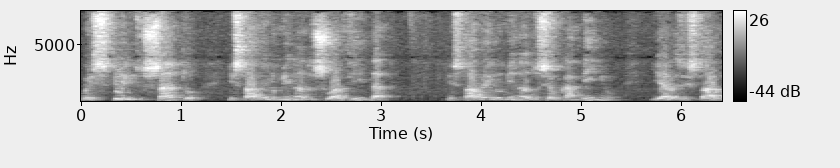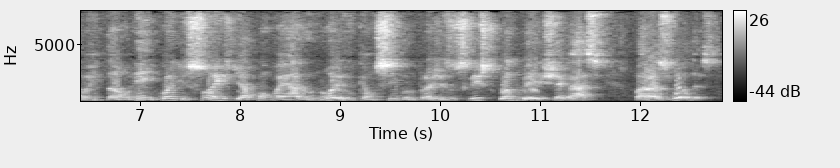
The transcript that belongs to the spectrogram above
O Espírito Santo estava iluminando sua vida, estava iluminando seu caminho, e elas estavam então em condições de acompanhar o noivo, que é um símbolo para Jesus Cristo, quando ele chegasse para as bodas.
